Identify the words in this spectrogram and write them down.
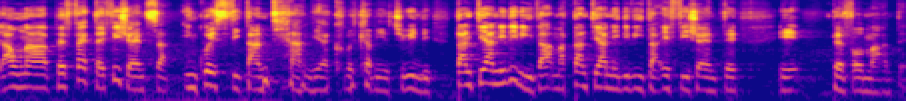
ha una perfetta efficienza in questi tanti anni, ecco per capirci, quindi tanti anni di vita, ma tanti anni di vita efficiente e performante,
